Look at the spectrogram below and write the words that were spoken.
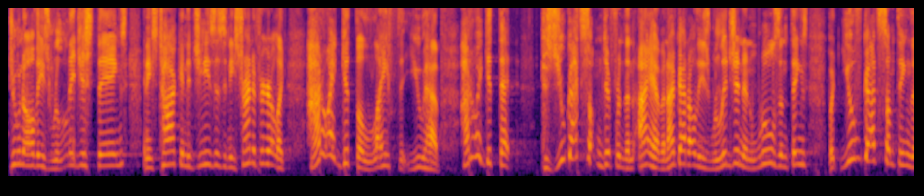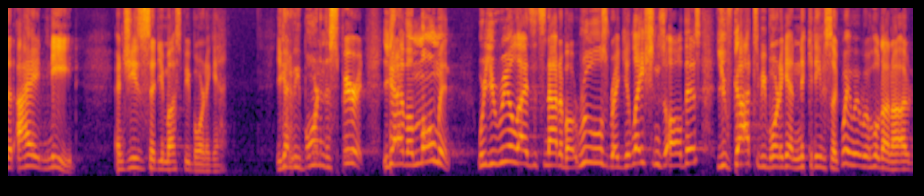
doing all these religious things. And he's talking to Jesus and he's trying to figure out, like, how do I get the life that you have? How do I get that, because you got something different than I have. And I've got all these religion and rules and things, but you've got something that I need. And Jesus said, You must be born again. You got to be born in the Spirit. You got to have a moment where you realize it's not about rules, regulations, all this. You've got to be born again. Nicodemus is like, Wait, wait, wait, hold on. Uh,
